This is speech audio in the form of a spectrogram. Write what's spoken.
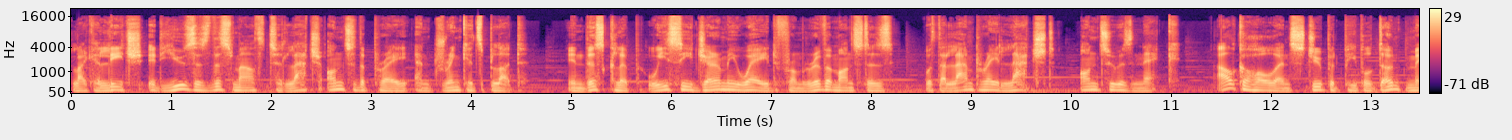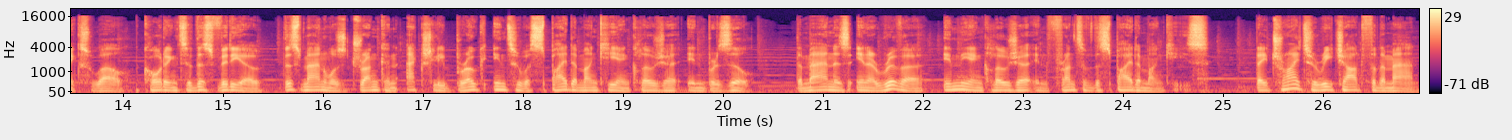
Like a leech, it uses this mouth to latch onto the prey and drink its blood. In this clip, we see Jeremy Wade from River Monsters with the lamprey latched onto his neck. Alcohol and stupid people don't mix well. According to this video, this man was drunk and actually broke into a spider monkey enclosure in Brazil. The man is in a river in the enclosure in front of the spider monkeys. They try to reach out for the man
